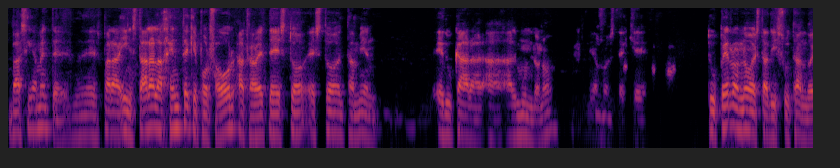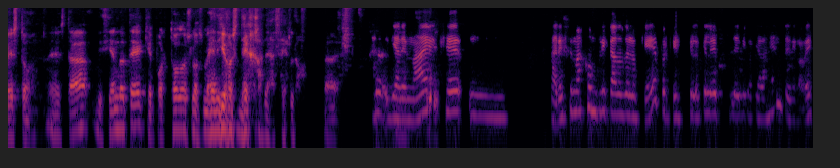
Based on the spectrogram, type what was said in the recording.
básicamente, es para instar a la gente que por favor, a través de esto, esto también educar al mundo, ¿no? Digamos, de que tu perro no está disfrutando esto, está diciéndote que por todos los medios deja de hacerlo. Y además es que mm, parece más complicado de lo que es, porque es que lo que le, digo yo a la gente, digo, a ver,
